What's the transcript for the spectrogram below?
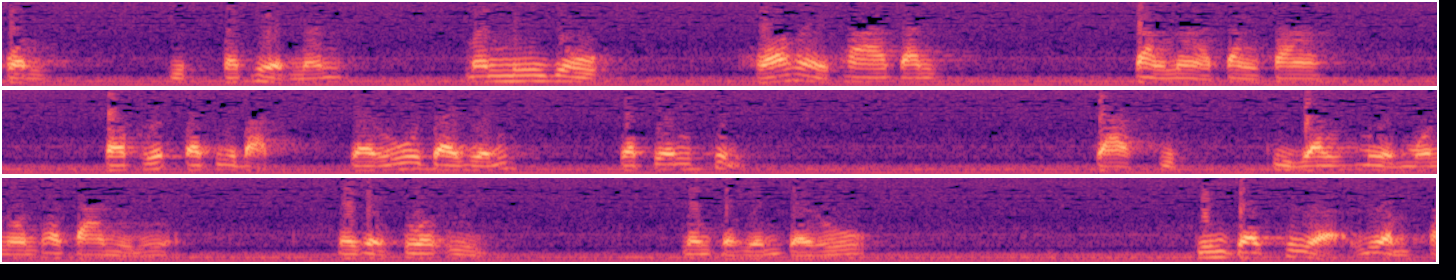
คนจิตประเภทนั้น มันมีอยู่ขอให้พากันตั้งหน้าตั้งตาประพฤติปฏิบัติ จะรู้จะเห็นจะเป็นขึ้น จากจิตที่ยังเมื่อมนนทการอยู่นี้ไม่ใช่ตัวอื่น มันจะเห็นจะรู้ จึงจะเชื่อเลื่อมใส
